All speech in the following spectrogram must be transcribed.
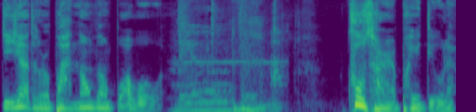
低下头说：“爸，能不能帮帮我？裤衩也赔丢了。”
